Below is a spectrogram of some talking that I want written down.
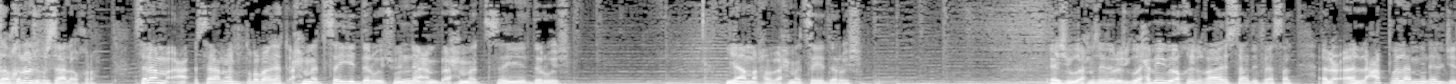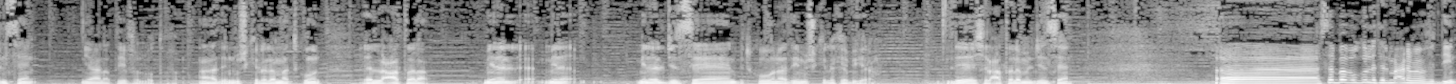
طيب خلينا نشوف رسالة أخرى. سلام السلام عليكم ورحمة الله أحمد سيد درويش. والنعم بأحمد سيد درويش. يا مرحبا بأحمد سيد درويش. إيش يقول أحمد سيد يقول حبيبي أخي الغالي أستاذ فيصل العطلة من الجنسين. يا لطيف اللطف هذه المشكلة لما تكون العطلة من ال من من الجنسين بتكون هذه مشكلة كبيرة. ليش العطلة من الجنسين؟ آه سبب قلة المعرفة في الدين.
